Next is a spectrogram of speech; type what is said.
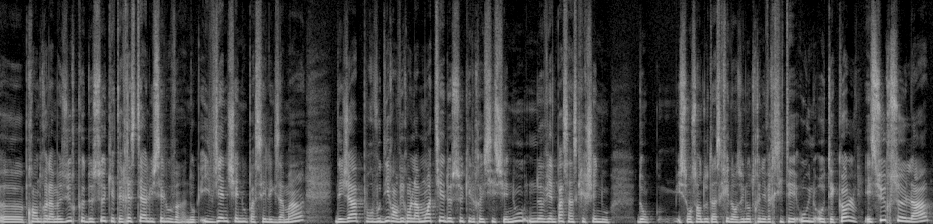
euh, prendre la mesure que de ceux qui étaient restés à l'UC Louvain. Donc ils viennent chez nous passer l'examen. Déjà pour vous dire environ la moitié de ceux qui réussissent chez nous ne viennent pas s'inscrire chez nous. Donc ils sont sans doute inscrits dans une autre université ou une haute école. Et sur ceux-là,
